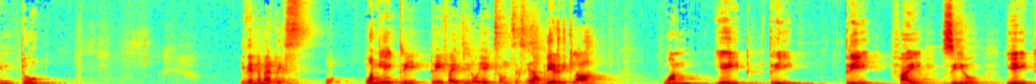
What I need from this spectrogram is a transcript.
into இது என்ன matrix one eight three three five zero eight seven six இதை அப்படியே எழுதிக்கலாம். One eight three three five zero eight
